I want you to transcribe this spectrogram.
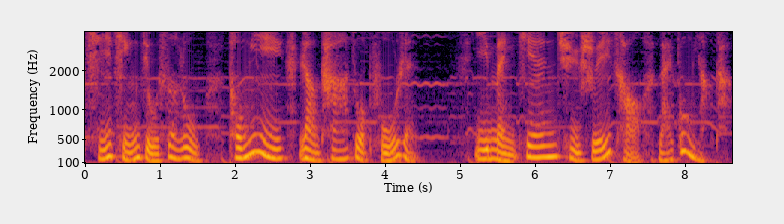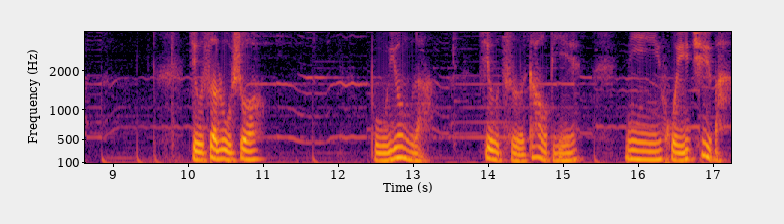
祈请九色鹿同意让他做仆人，以每天取水草来供养他。九色鹿说：“不用了，就此告别，你回去吧。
